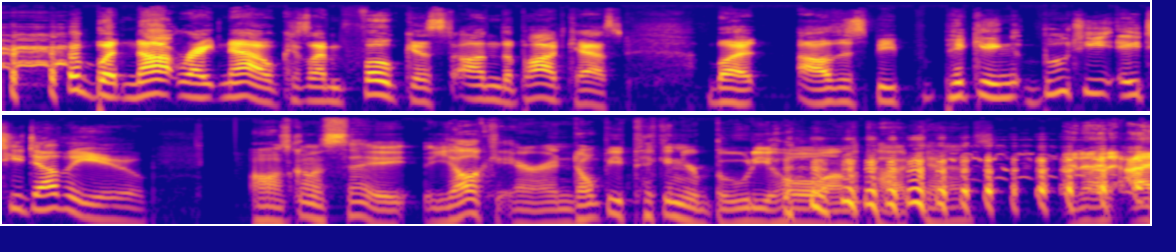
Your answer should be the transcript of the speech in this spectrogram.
but not right now because I'm focused on the podcast. But I'll just be p- picking booty ATW. Oh, I was gonna say, yuck, Aaron! Don't be picking your booty hole on the podcast. And I, I,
